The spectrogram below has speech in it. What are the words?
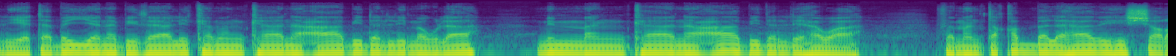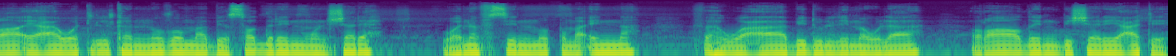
ليتبين بذلك من كان عابدا لمولاه ممن كان عابدا لهواه. فمن تقبل هذه الشرائع وتلك النظم بصدر منشرح ونفس مطمئنة فهو عابد لمولاه راض بشريعته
